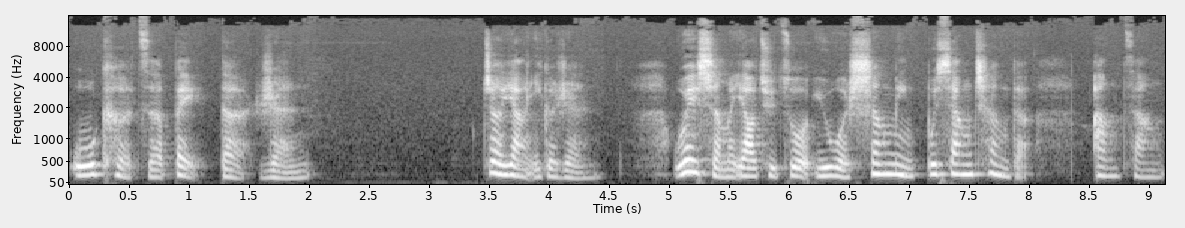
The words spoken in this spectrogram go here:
无可责备的人。这样一个人。为什么要去做与我生命不相称的肮脏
